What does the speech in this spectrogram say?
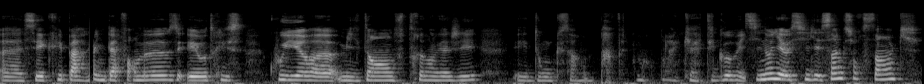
Euh, c'est écrit par une performeuse et autrice queer, euh, militante, très engagée. Et donc ça rentre parfaitement dans la catégorie. Sinon, il y a aussi les 5 sur 5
